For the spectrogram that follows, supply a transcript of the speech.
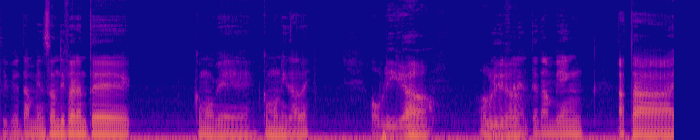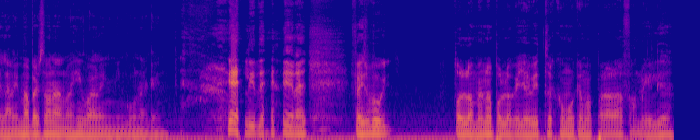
Sí, pero también son diferentes como que comunidades. Obligado. Y Obligado. diferente también, hasta la misma persona no es igual en ninguna que... Literal. Facebook, por lo menos por lo que yo he visto, es como que más para la familia.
